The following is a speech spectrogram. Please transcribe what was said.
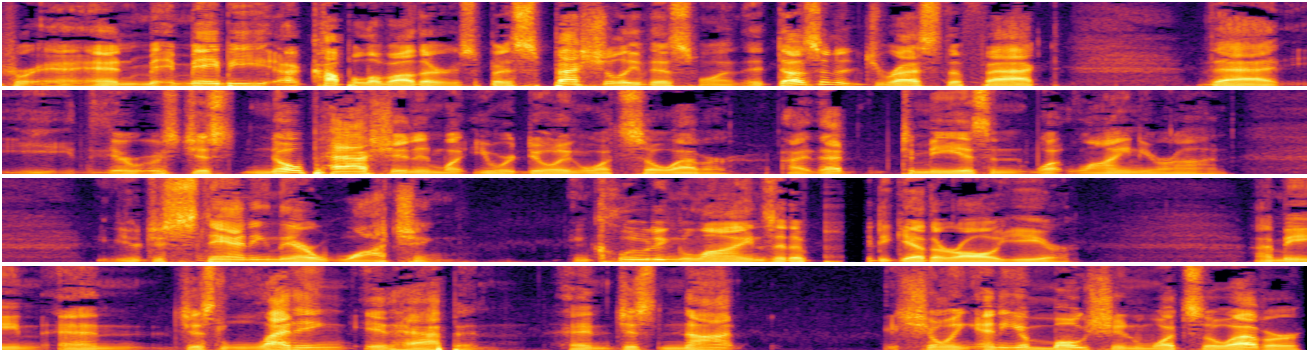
For, and maybe a couple of others, but especially this one. It doesn't address the fact that there was just no passion in what you were doing whatsoever. I, that to me isn't what line you're on. You're just standing there watching, including lines that have played together all year. I mean, and just letting it happen and just not showing any emotion whatsoever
